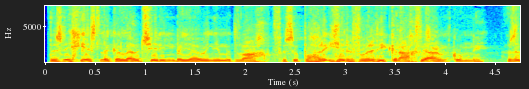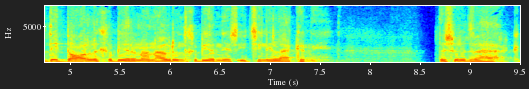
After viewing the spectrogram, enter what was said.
Dis nie geestelike load shedding by jou en jy moet wag vir so 'n paar ure voordat die krag weer aankom nie. As dit nie dadelik gebeur en aanhoudend gebeur nie, is ietsie nie lekker nie. Dis hoe dit werk.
